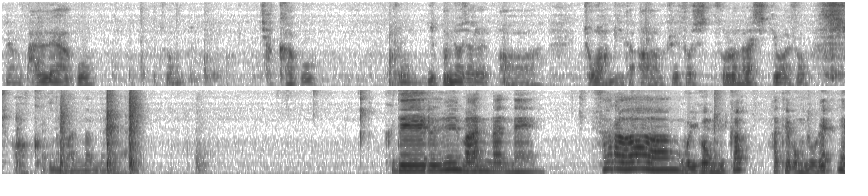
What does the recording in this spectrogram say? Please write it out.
그냥 발레하고 좀 착하고 좀 이쁜 여자를 아, 좋아합니다. 아 그래서 시- 솔로나라 시기 와서 아 그분을 만났네요. 그대를 만났네 사랑 뭐 이겁니까? 하태봉 노래?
